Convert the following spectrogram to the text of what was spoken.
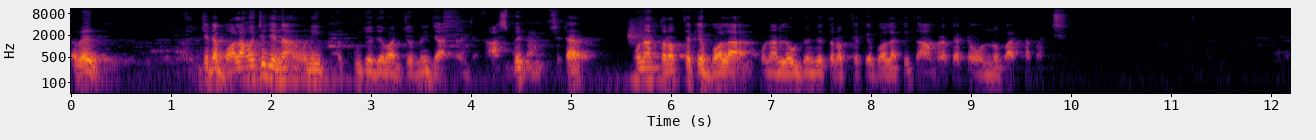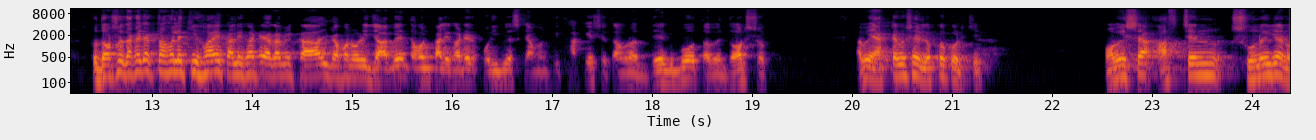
তবে যেটা বলা হচ্ছে যে না, উনি পুজো দেওয়ার জন্যই আসবেন, সেটা ওনার তরফ থেকে বলা, ওনার লোকজনদের তরফ থেকে বলা, কিন্তু আমরা তো একটা অন্য বার্তা পাচ্ছি। তো দর্শক, দেখা যাক তাহলে কি হয়। কালীঘাটে আগামী কাল যখন উনি যাবেন, তখন কালীঘাটের পরিবেশ কেমন কি থাকে সেটা আমরা দেখব। তবে দর্শক, আমি একটা বিষয় লক্ষ্য করছি। অমিত শাহ আসছেন শুনেই যেন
